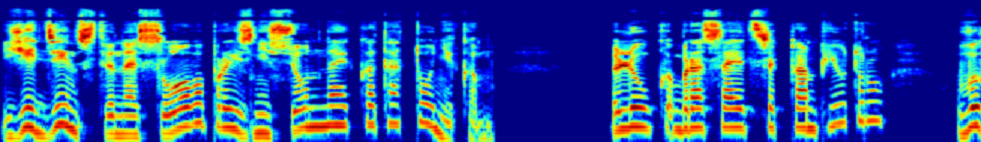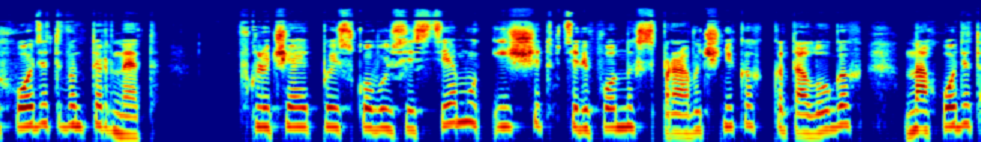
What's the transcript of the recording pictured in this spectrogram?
единственное слово, произнесенное кататоником. Люк бросается к компьютеру, выходит в интернет — включает поисковую систему, ищет в телефонных справочниках, каталогах, находит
